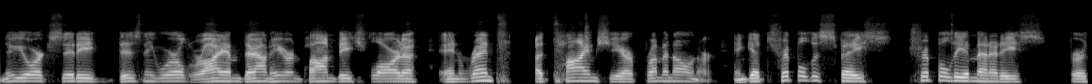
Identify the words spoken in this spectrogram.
New York City, Disney World, where I am down here in Palm Beach, Florida, and rent a timeshare from an owner and get triple the space, triple the amenities for a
